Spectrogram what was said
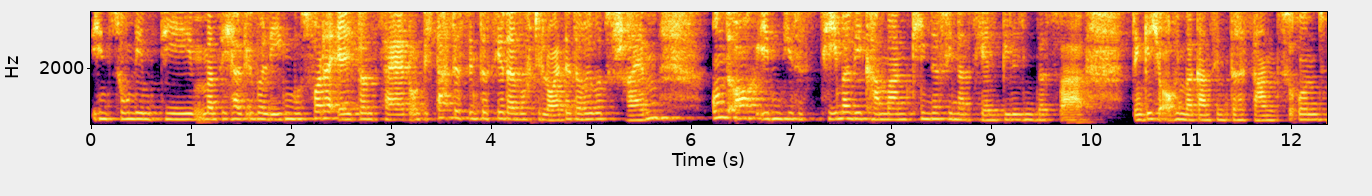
hinzunimmt, die man sich halt überlegen muss vor der Elternzeit. Und ich dachte, es interessiert einfach die Leute, darüber zu schreiben. Und auch eben dieses Thema, wie kann man Kinder finanziell bilden, das war, denke ich, auch immer ganz interessant. Und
